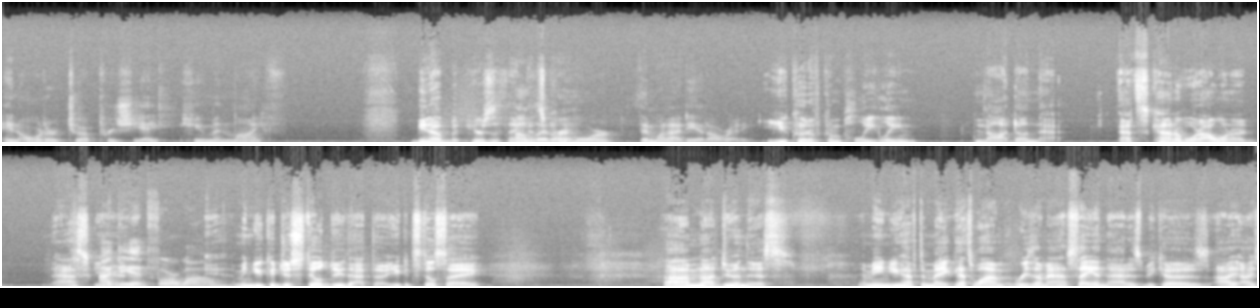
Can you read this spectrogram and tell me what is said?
in order to appreciate human life You know, but here's the thing. a little cra- more than what I did already. You could have completely not done that. That's kind of what I want to ask you. I did for a while. Yeah, I mean, you could just still do that though. You could still say, "I'm not doing this." I mean, you have to make. That's why I'm. The reason I'm saying that is because I, I,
